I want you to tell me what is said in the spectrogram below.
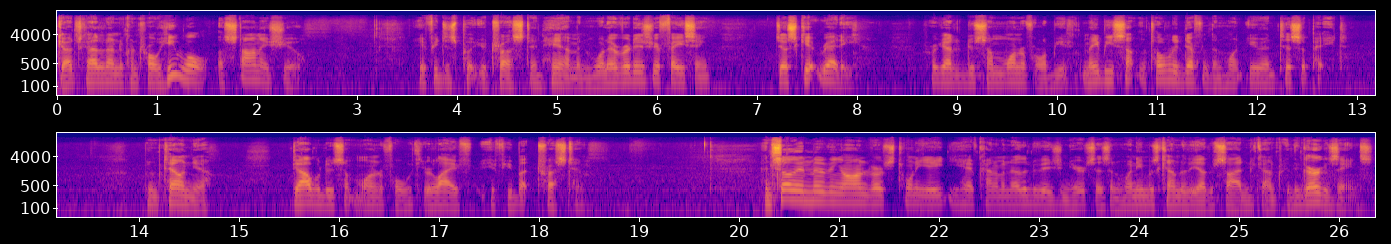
God's got it under control. He will astonish you if you just put your trust in Him. And whatever it is you're facing, just get ready for God to do something wonderful. It may be something totally different than what you anticipate. But I'm telling you, God will do something wonderful with your life if you but trust Him. And so then moving on, verse 28, you have kind of another division here. It says, And when he was come to the other side of the country, the Gergesenes.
